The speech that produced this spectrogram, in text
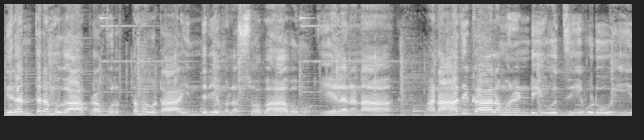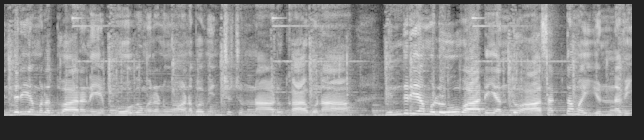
నిరంతరముగా ప్రవృత్తమగుట ఇంద్రియముల స్వభావము. ఏలననా అనాది కాలము నుండి జీవుడు ఈ ఇంద్రియముల ద్వారానే భోగములను అనుభవించుచున్నాడు. కావున ఇంద్రియములు వాటి యందు ఆసక్తమయ్యున్నవి.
